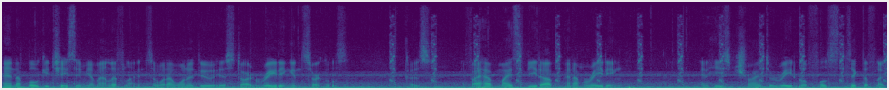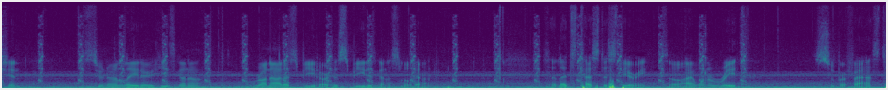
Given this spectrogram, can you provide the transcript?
and a bogey chasing me on my lift line. So what I want to do is start rating in circles because if I have my speed up and I'm rating and he's trying to rate with full stick deflection, sooner or later he's gonna run out of speed or his speed is gonna slow down. So let's test this theory. So I want to rate super fast.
